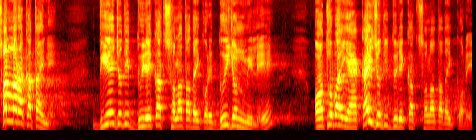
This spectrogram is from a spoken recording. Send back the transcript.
সল্লা রাখা তাই নে দিয়ে যদি দুই রেখাত সলাত আদায় করে দুইজন মিলে, অথবা একাই যদি দুই রেখাত সলাত আদায় করে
